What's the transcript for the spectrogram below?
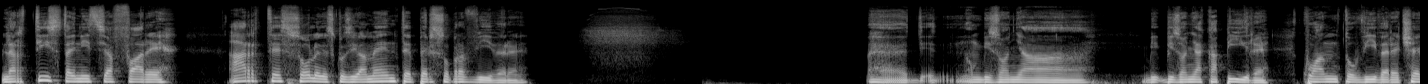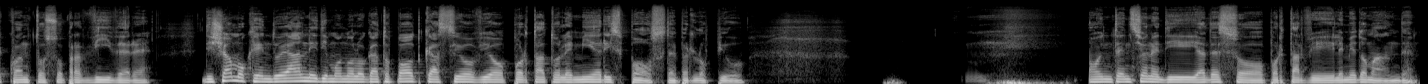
L'artista inizia a fare arte solo ed esclusivamente per sopravvivere. Eh, non bisogna, bisogna capire quanto vivere c'è, quanto sopravvivere. Diciamo che in due anni di monologato podcast io vi ho portato le mie risposte per lo più. ho intenzione di adesso portarvi le mie domande.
